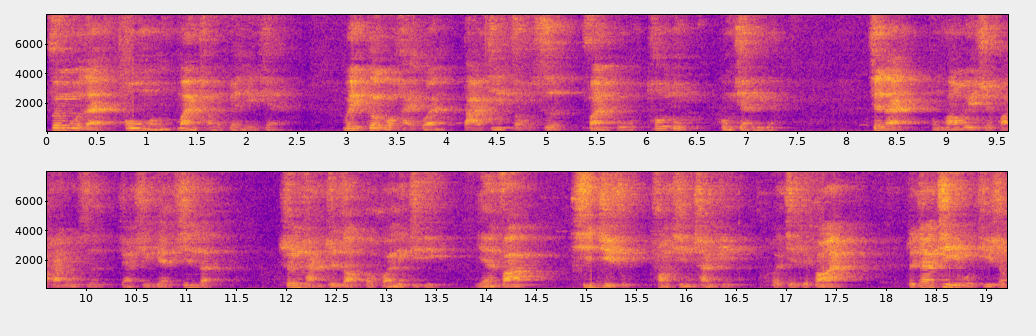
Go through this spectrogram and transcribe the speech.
分布在欧盟漫长的边境线， 为各国海关打击走私、贩毒、偷渡贡献力量。现在，同方威视华沙公司将兴建新的生产制造和管理基地，研发新技术、创新产品和解决方案，这将进一步提升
